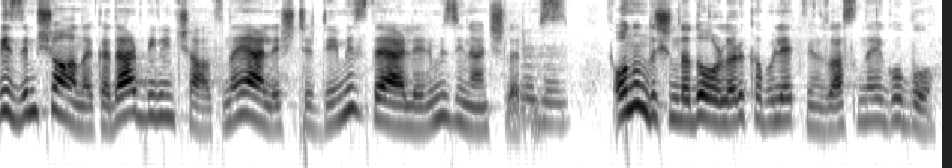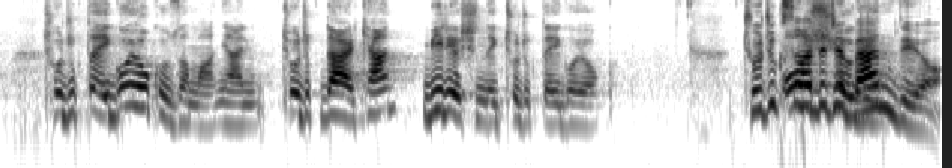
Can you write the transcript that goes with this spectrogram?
bizim şu ana kadar bilinçaltına yerleştirdiğimiz değerlerimiz, inançlarımız. Onun dışında doğruları kabul etmiyoruz. Aslında ego bu. Çocukta ego yok o zaman. Yani çocuk derken bir yaşındaki çocukta ego yok. Çocuk Oluşuyor sadece ben diyor.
